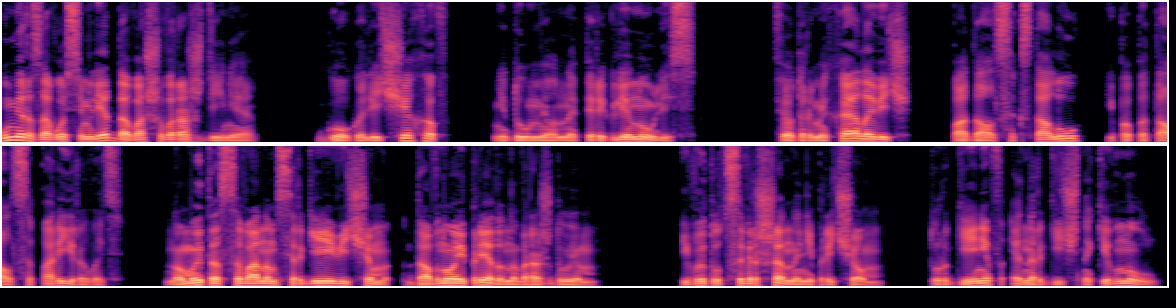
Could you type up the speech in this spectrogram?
умер за 8 лет до вашего рождения. Гоголь и Чехов недоуменно переглянулись. Федор Михайлович подался к столу и попытался парировать. «Но мы-то с Иваном Сергеевичем давно и преданно враждуем. И вы тут совершенно ни при чем». Тургенев энергично кивнул,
